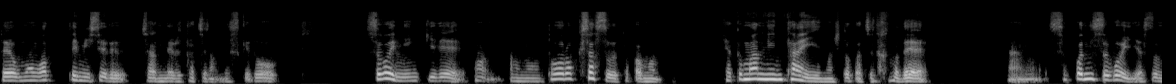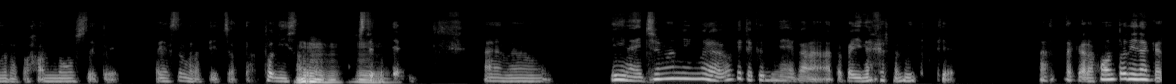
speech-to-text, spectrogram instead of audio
て思って見せるチャンネルたちなんですけど、すごい人気で、まあ、あの、登録者数とかも100万人単位の人たちなので、あの、そこにすごい安村が反応してて、安村って言っちゃった。トニーさうん。してみて。あの、いいな、1万人ぐらい分けてくんねえかな、とか言いながら見てて。あだから本当になんか、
